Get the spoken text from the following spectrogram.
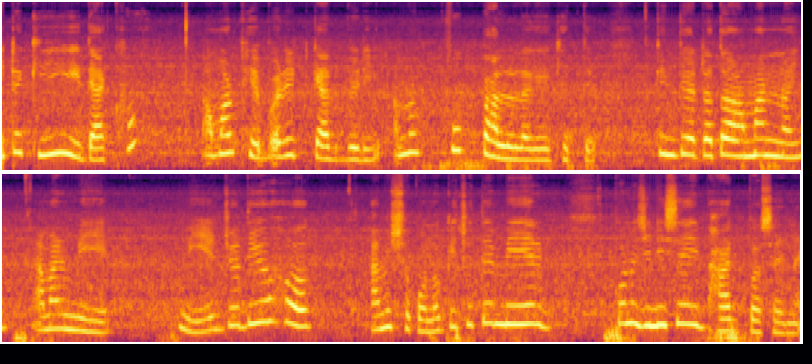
এটা কি? দেখো আমার ফেভারিট ক্যাডবেরি আমার খুব ভালো লাগে খেতে কিন্তু এটা তো আমার নয় আমার মেয়ের। মেয়ের যদিও হোক আমি কোনো কিছুতে মেয়ের কোনো জিনিসেই ভাগ বসায় না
